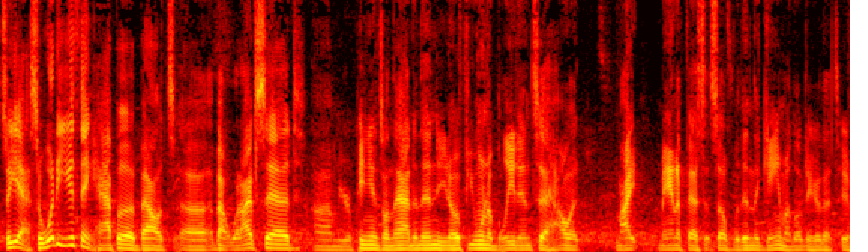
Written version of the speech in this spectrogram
So yeah, so what do you think, Hapa, about uh, about what I've said? Um, your opinions on that, and then you know if you want to bleed into how it might manifest itself within the game, I'd love to hear that too.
